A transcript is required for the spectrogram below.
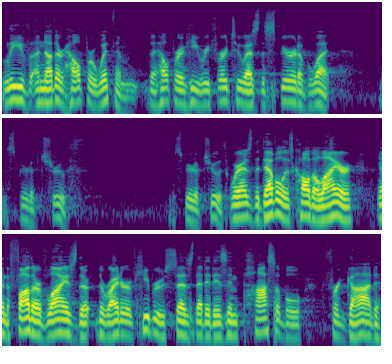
leave another helper with Him, the helper He referred to as the Spirit of what? The Spirit of truth the spirit of truth. Whereas the devil is called a liar and the father of lies, the, the writer of Hebrews says that it is impossible for God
